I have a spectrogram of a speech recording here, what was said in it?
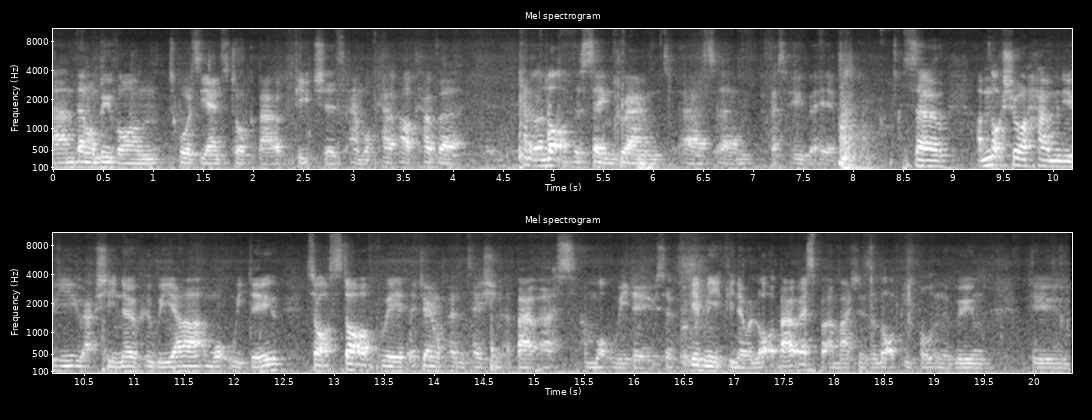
And then I'll move on towards the end to talk about futures and we'll co I'll cover kind of a lot of the same ground as um, Professor Hoover here. So I'm not sure how many of you actually know who we are and what we do. So I'll start off with a general presentation about us and what we do. So forgive me if you know a lot about us, but I imagine there's a lot of people in the room who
